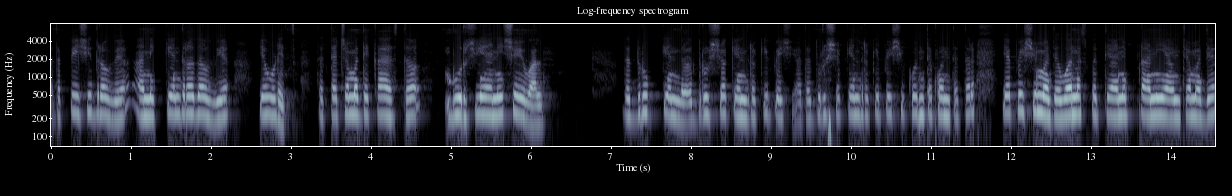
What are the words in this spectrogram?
आता पेशीद्रव्य आणि केंद्रद्रव्य एवढेच. तर त्याच्यामध्ये काय असतं? बुरशी आणि शैवाल. तर दृक केंद्र दृश्य केंद्रकी पेशी. आता दृश्य केंद्रकी पेशी कोणत्या कोणत्या? तर या पेशीमध्ये वनस्पती आणि प्राणी यांच्यामध्ये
